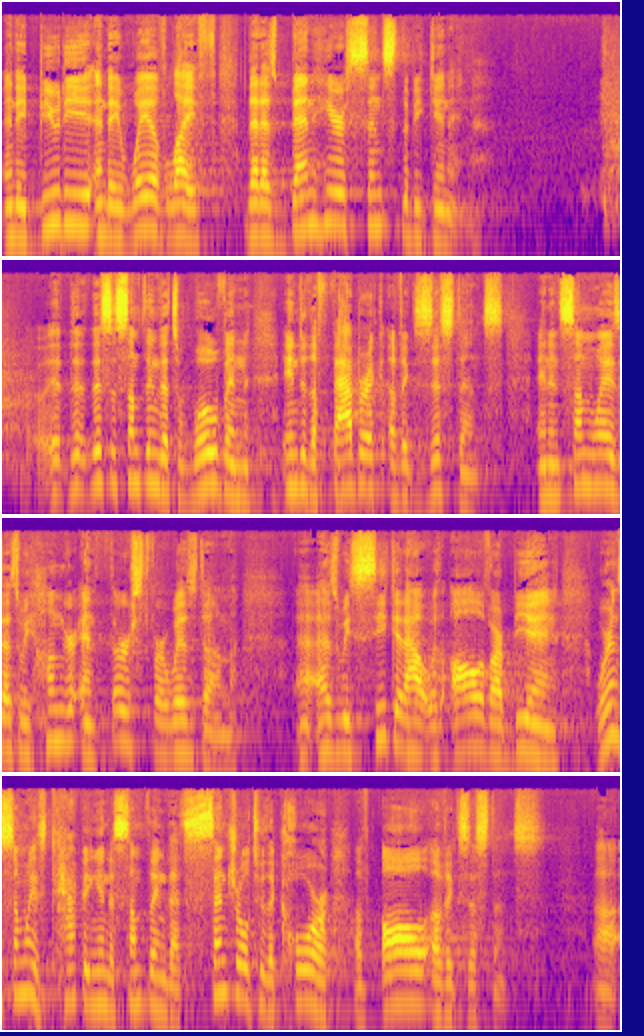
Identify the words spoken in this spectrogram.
and a beauty and a way of life that has been here since the beginning. This is something that's woven into the fabric of existence and in some ways, as we hunger and thirst for wisdom, as we seek it out with all of our being, we're in some ways tapping into something that's central to the core of all of existence. Uh,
